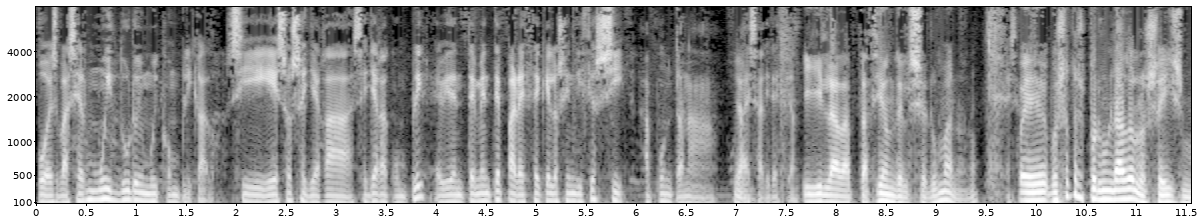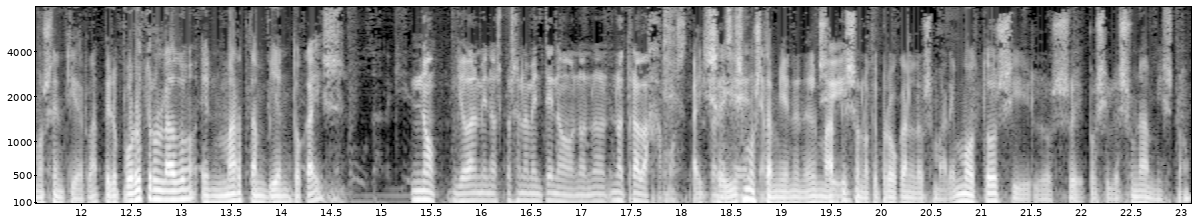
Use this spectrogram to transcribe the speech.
pues va a ser muy duro y muy complicado si eso se llega se llega a cumplir. Evidentemente parece que los indicios sí apuntan a, esa dirección. Y la adaptación del ser humano, ¿no? Eh, vosotros por un lado los seísmos en tierra, pero por otro lado en mar también tocáis. No, yo al menos personalmente no, no, no, trabajamos. Hay seísmos también en el mar que son lo que provocan los maremotos y los eh, posibles tsunamis, ¿no?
